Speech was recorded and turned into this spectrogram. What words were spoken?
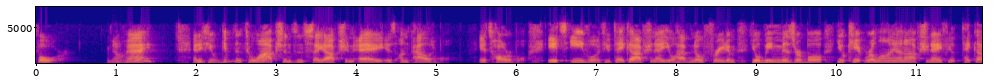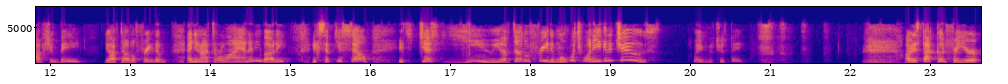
for. Okay? And if you give them two options and say option A is unpalatable, it's horrible. It's evil. If you take option A, you'll have no freedom. You'll be miserable. You can't rely on option A. If you take option B, you have total freedom. And you don't have to rely on anybody except yourself. It's just you. You have total freedom. Well, which one are you going to choose? Well, you're going to choose B. I mean, it's not good for your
